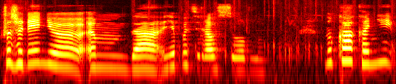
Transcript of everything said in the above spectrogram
К сожалению, эм, да, я потерял седло. Ну как, они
